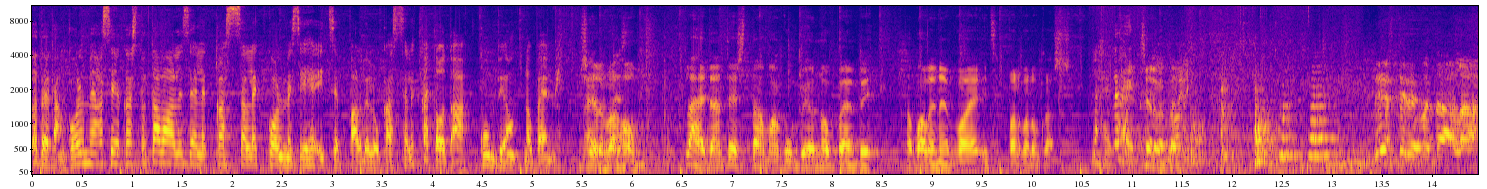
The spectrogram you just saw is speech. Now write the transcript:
Otetaan kolme asiakasta tavalliselle kassalle, kolme siihen itsepalvelukassalle. Katsotaan, kumpi on nopeammin. Selvä homma. Lähdetään testaamaan, kumpi on nopeampi, tavallinen vai itsepalvelukassa. Lähdetään. Selvä peli. Testiryhmä täällä.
